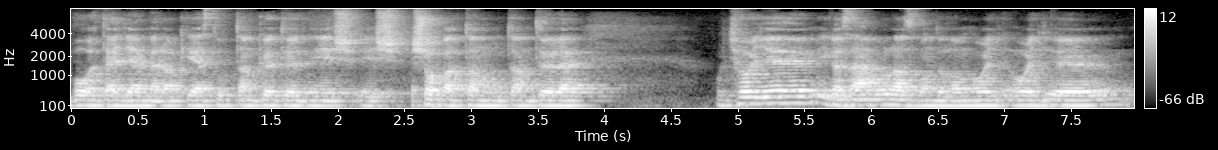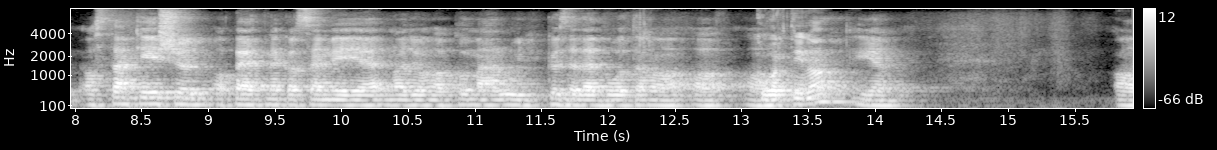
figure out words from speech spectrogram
volt egy ember, aki ezt tudtam kötődni, és, és sokat tanultam tőle. Úgyhogy igazából azt gondolom, hogy, hogy aztán később a Petnek a személye nagyon, akkor már úgy közelebb voltam a... a, a Kortina? Igen. A,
